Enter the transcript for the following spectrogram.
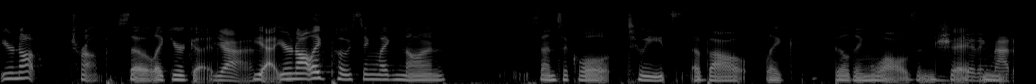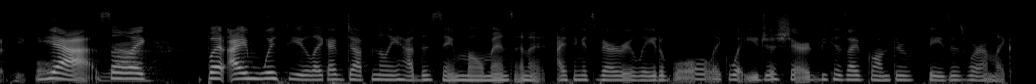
you're not Trump, so like you're good. Yeah. Yeah, you're not like posting like nonsensical tweets about like building walls and shit. Getting and- mad at people. Yeah. So like but I'm with you. Like I've definitely had the same moments and I, I think it's very relatable, like what you just shared, because I've gone through phases where I'm like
